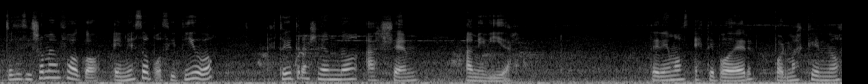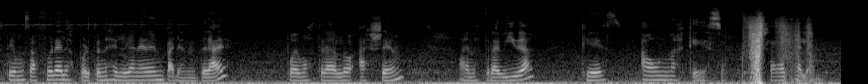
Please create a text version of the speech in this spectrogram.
Entonces, si yo me enfoco en eso positivo, estoy trayendo a Shem a mi vida. Tenemos este poder, por más que no estemos afuera de los portones del Gan para entrar, podemos traerlo a Shem, a nuestra vida, que es aún más que eso. Shabbat Shalom.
